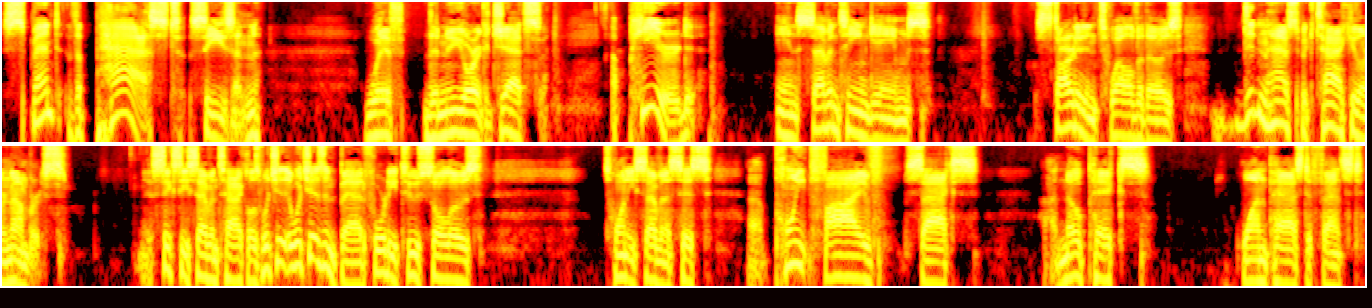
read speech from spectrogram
spent the past season with the New York Jets, appeared in 17 games, started in 12 of those, didn't have spectacular numbers. 67 tackles, which which isn't bad, 42 solos, 27 assists, uh, 0.5 sacks, uh, no picks, one pass defensed,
